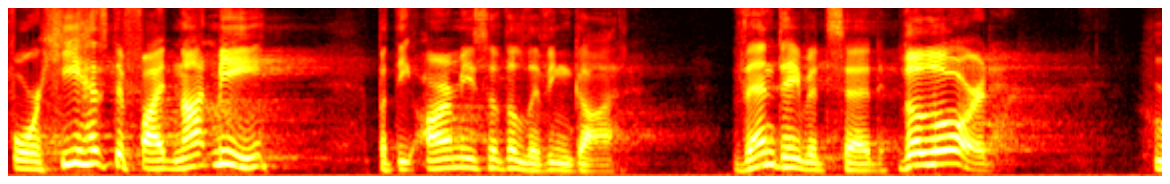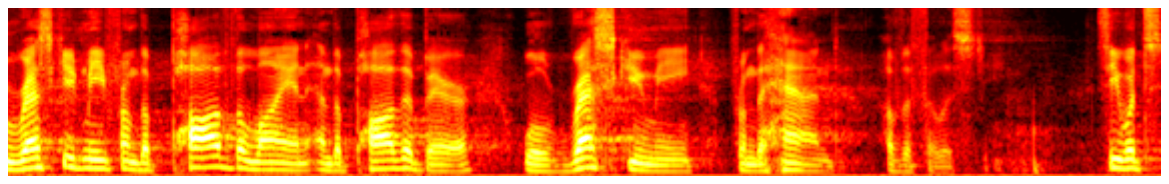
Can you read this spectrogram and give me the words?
for he has defied not me, but the armies of the living God. Then David said, The Lord, who rescued me from the paw of the lion and the paw of the bear, will rescue me from the hand of the Philistine. See, what's,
